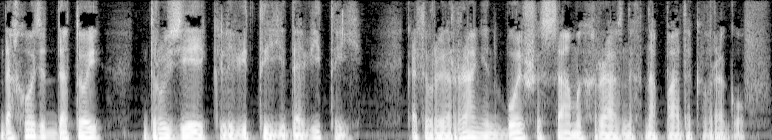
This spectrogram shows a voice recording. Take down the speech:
доходит до той друзей клеветы ядовитой, которая ранит больше самых разных нападок врагов.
